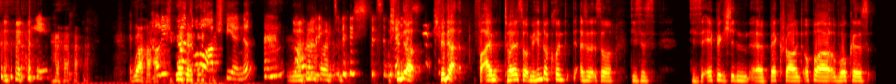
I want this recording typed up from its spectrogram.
Okay. Wow. Die Spuren solo abspielen, ne? Bitte nicht. Ich finde, ich finde vor allem toll so im Hintergrund, also so dieses, diese epischen äh, Background-Opera-Vocals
